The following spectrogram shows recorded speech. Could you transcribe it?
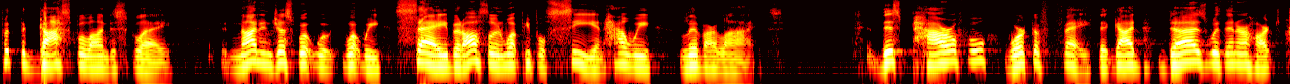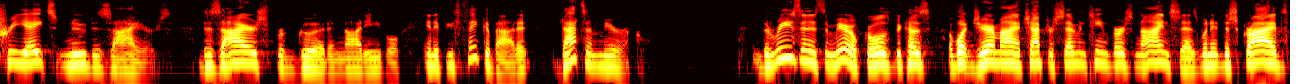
put the gospel on display, not in just what we, what we say, but also in what people see and how we live our lives. This powerful work of faith that God does within our hearts creates new desires, desires for good and not evil. And if you think about it, that's a miracle. The reason it's a miracle is because of what Jeremiah chapter 17, verse 9 says when it describes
